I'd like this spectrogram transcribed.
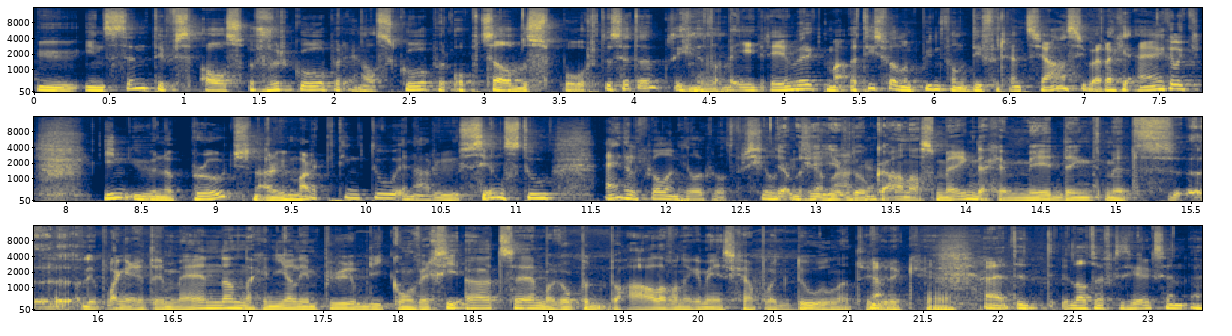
uw incentives als verkoper en als koper op hetzelfde spoor te zetten. Ik zeg niet dat dat bij iedereen werkt, maar het is wel een punt van differentiatie waar je eigenlijk in uw approach naar uw marketing toe en naar uw sales toe eigenlijk wel een heel groot verschil ja, je geeft ook aan als merk dat je meedenkt met uh, op langere termijn dan, dat je niet alleen puur op die conversie uit bent, maar op het behalen van een gemeenschappelijk doel natuurlijk. Ja. Uh, laten we even eerlijk zijn, uh,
